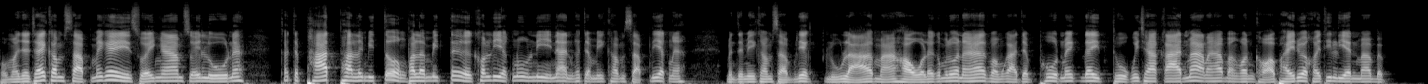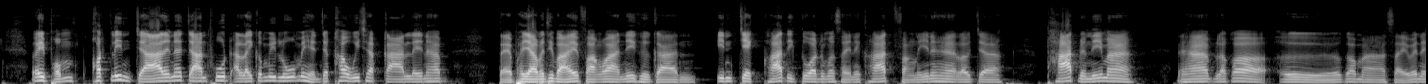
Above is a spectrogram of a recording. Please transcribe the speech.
ผมอาจจะใช้คำศัพท์ไม่ค่อยสวยงามสวยหรูนะเขาจะพาร์ทพารามิเตอร์พารามิเตอร์เขาเรียกนู่นนี่นั่นเขาจะมีคำศัพท์เรียกนะมันจะมีคำศัพท์เรียกหรูหราหมาเห่าอะไรก็ไม่รู้นะฮะผมอาจจะพูดไม่ได้ถูกวิชาการมากนะครับ บางคนขออภัยด้วยใครที่เรียนมาแบบ เอ้ยผมคอตลินจ๋าเลยนะอาจารย์พูดอะไรก็ไม่รู้ไม่เห็นจะเข้าวิชาการเลยนะครับ แต่พยายามอธิบายให้ฟังว่านี่คือการ inject คลาสอีกตัวหนึงมาใส่ในคลาสฝั่งนี้นะฮะเราจะพาร์ทแบบนี้มานะครับ แล้วก็เออก็มาใส่ไว้ใน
